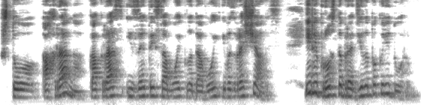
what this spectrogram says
что охрана как раз из этой самой кладовой и возвращалась, или просто бродила по коридорам,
